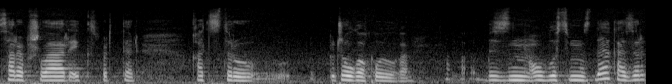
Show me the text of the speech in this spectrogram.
сарапшылар эксперттер қатыстыру жолға қойылған. Біздің облысымызда қазір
